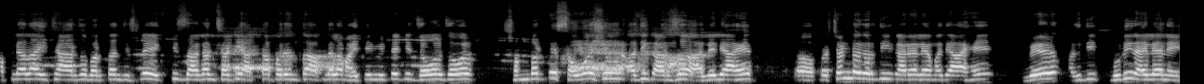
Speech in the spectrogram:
आपल्याला इथे अर्ज भरताना दिसले. एकतीस जागांसाठी आतापर्यंत आपल्याला माहिती मिळते की जवळजवळ शंभर ते सव्वाशेहून अधिक अर्ज आलेले आहेत. प्रचंड गर्दी कार्यालयामध्ये आहे. वेळ अगदी थोडी राहिल्याने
